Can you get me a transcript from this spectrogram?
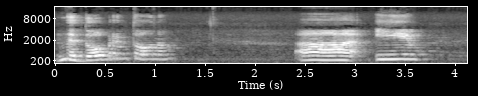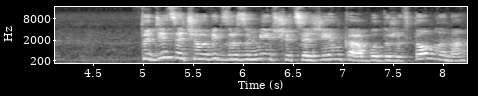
недобрим тоном. І тоді цей чоловік зрозумів, що ця жінка або дуже втомлена,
